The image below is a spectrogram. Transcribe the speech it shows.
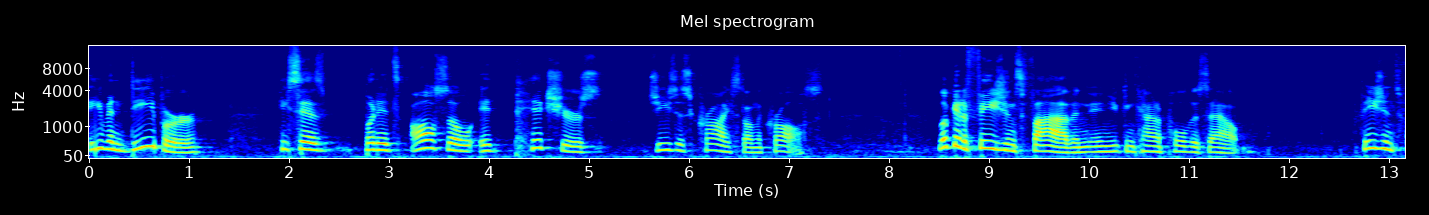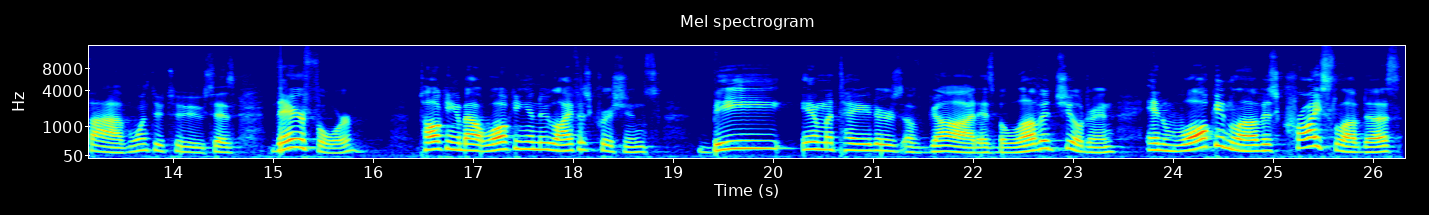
even deeper, he says, but it's also, it pictures Jesus Christ on the cross. Look at Ephesians 5, and, and you can kind of pull this out. Ephesians 5, 1 through 2 says, Therefore, talking about walking in new life as Christians, be imitators of God as beloved children, and walk in love as Christ loved us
